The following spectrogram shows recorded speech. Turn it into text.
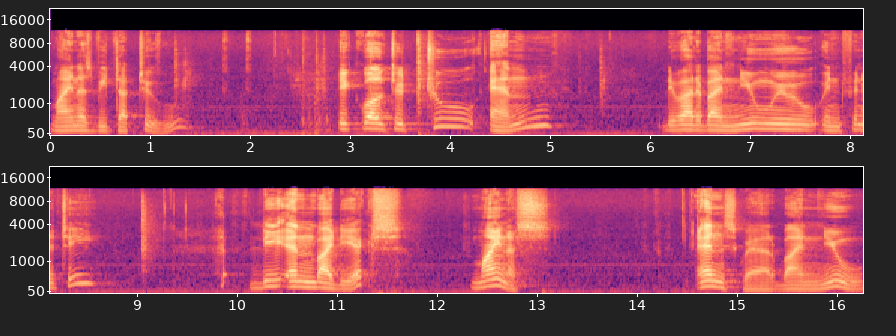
minus beta 2 equal to 2 n divided by nu u infinity d n by d x minus n square by nu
